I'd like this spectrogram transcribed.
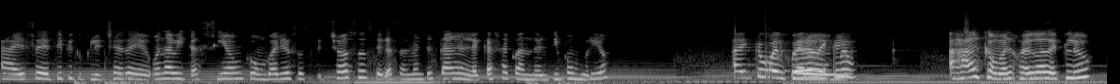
a ese típico cliché de una habitación con varios sospechosos que casualmente estaban en la casa cuando el tipo murió. Ay, como el juego de club. Ajá, como el juego de club.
